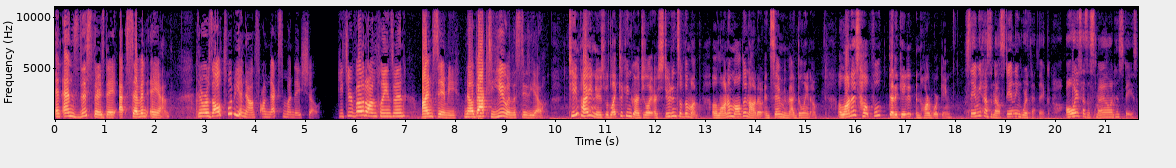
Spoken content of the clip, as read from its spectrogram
and ends this Thursday at 7 a.m. The results will be announced on next Monday's show. Get your vote on, Plainsman. I'm Sammy. Now back to you in the studio. Team Pioneers would like to congratulate our students of the month, Alana Maldonado and Sammy Magdaleno. Alana is helpful, dedicated, and hardworking. Sammy has an outstanding work ethic, always has a smile on his face,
